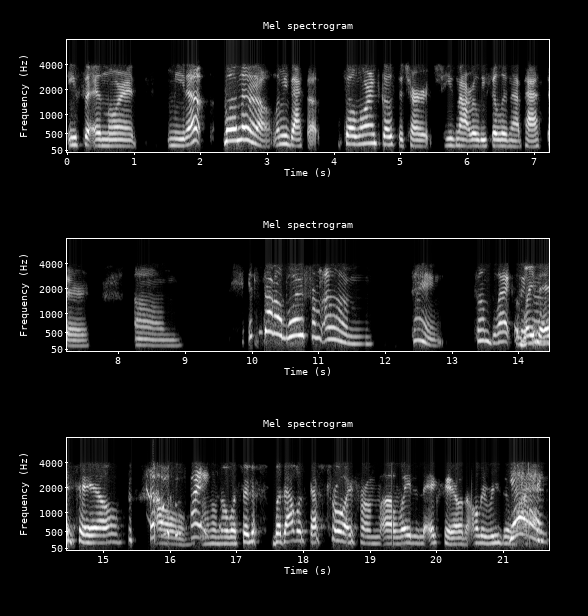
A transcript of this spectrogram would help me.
Issa and Lawrence meet up. Well, no, no, no. Let me back up. So Lawrence goes to church. He's not really feeling that pastor um isn't that old boy from um dang some black wait to exhale oh I don't know what figure but that was that's Troy from uh waiting to exhale the only reason yes, why I think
